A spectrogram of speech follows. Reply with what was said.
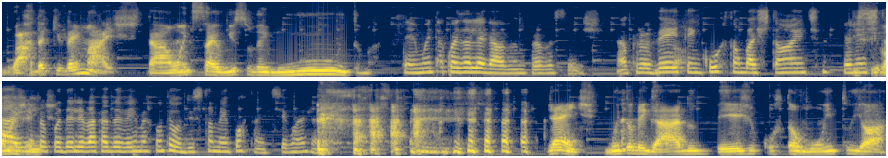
Guarda que vem mais. Da onde saiu isso, vem muito mais. Tem muita coisa legal vindo para vocês. Aproveitem, curtam bastante. E a gente está aí para poder levar cada vez mais conteúdo. Isso também é importante. Sigam a gente. gente, muito obrigado. Beijo, curtam muito. E ó,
